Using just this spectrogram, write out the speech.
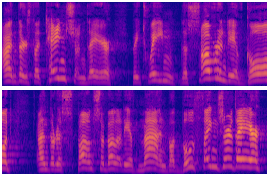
And there's the tension there between the sovereignty of God and the responsibility of man. But both things are there.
